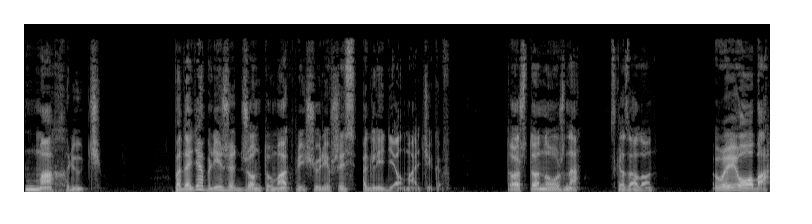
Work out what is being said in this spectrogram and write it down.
Махрюч. Подойдя ближе, Джон Тумак, прищурившись, оглядел мальчиков. «То, что нужно», — сказал он. «Вы оба!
